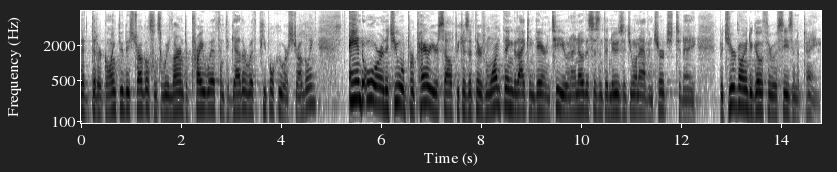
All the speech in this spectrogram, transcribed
that, that are going through these struggles. And so we learn to pray with and together with people who are struggling. And or that you will prepare yourself because if there's one thing that I can guarantee you, and I know this isn't the news that you want to have in church today, but you're going to go through a season of pain.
